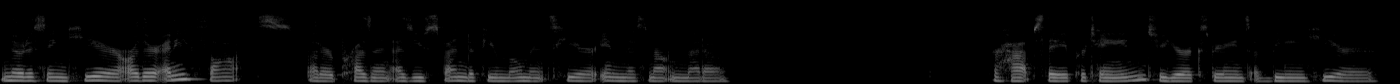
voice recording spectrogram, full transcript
Noticing here, are there any thoughts that are present as you spend a few moments here in this mountain meadow? Perhaps they pertain to your experience of being here.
